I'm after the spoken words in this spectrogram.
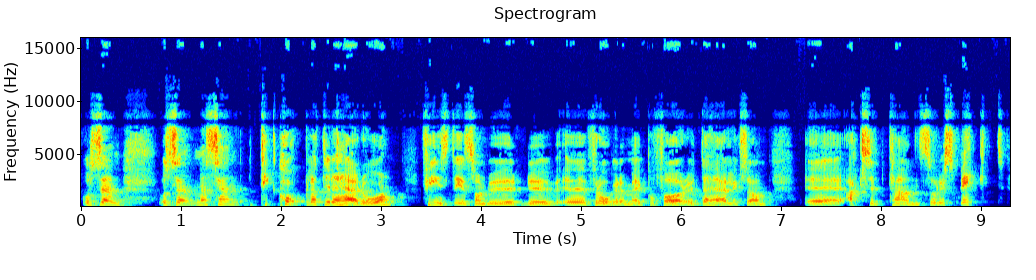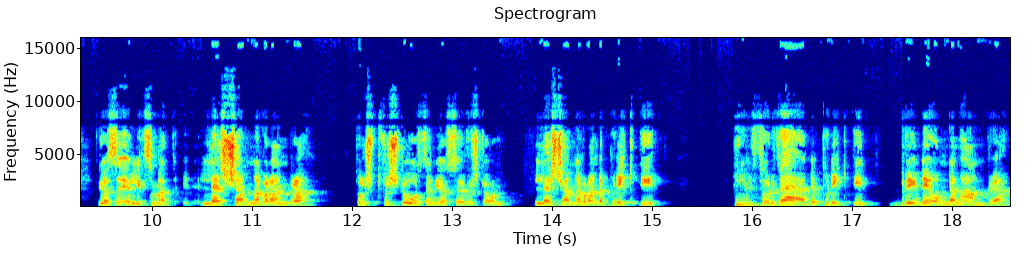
Och sen, och sen, men sen till, kopplat till det här då finns det som du, du eh, frågade mig på förut, det här liksom eh, acceptans och respekt. Jag säger liksom att lär känna varandra, Först förstå, sen gör sig förstånd. Lär känna varandra på riktigt. Tillför värde på riktigt. Bry dig om den andra.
